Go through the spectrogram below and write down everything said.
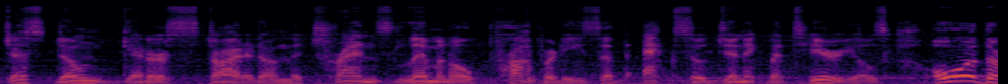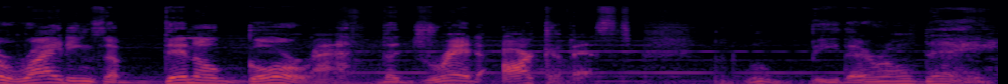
Just don't get her started on the transliminal properties of exogenic materials or the writings of Dino Gorath, the Dread Archivist. We'll be there all day.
